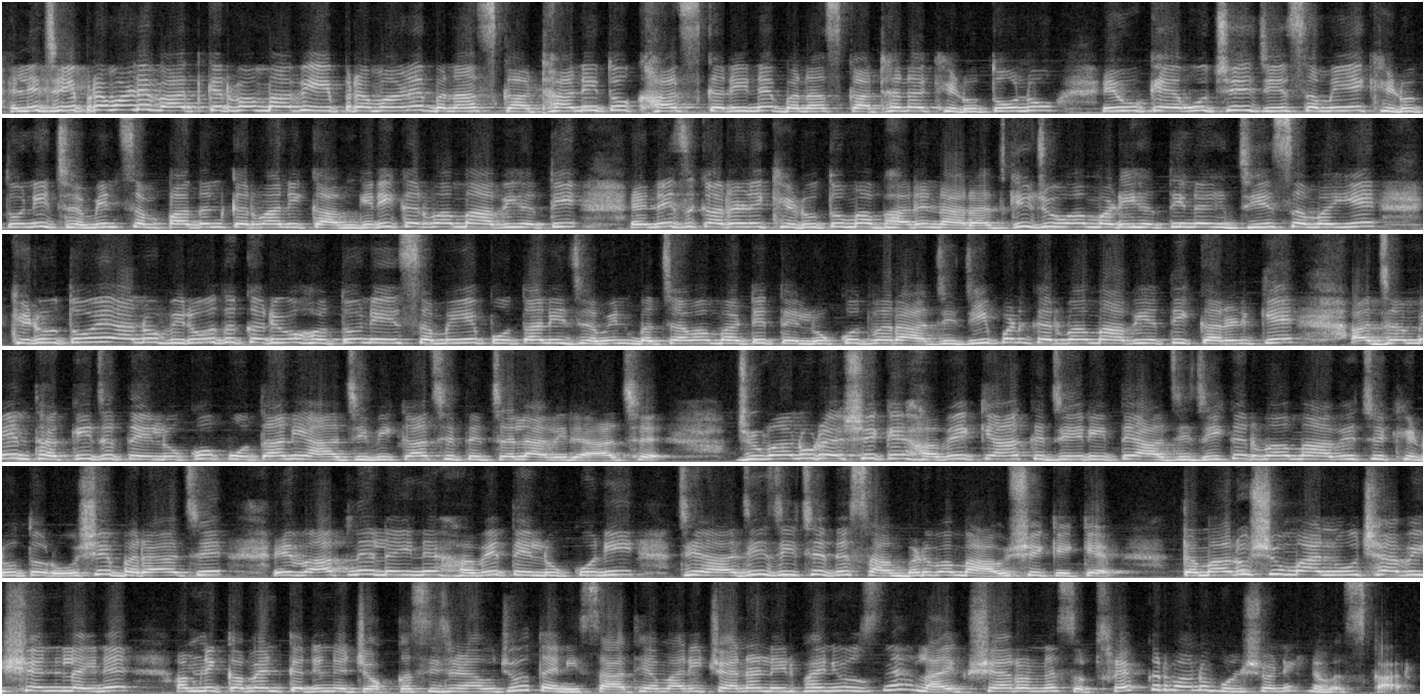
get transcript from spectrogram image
એટલે જે પ્રમાણે વાત કરવામાં આવી એ પ્રમાણે બનાસકાંઠાની તો ખાસ કરીને બનાસકાંઠાના ખેડૂતોનું એવું કહેવું છે, જે સમયે ખેડૂતોની જમીન સંપાદન કરવાની કામગીરી કરવામાં આવી હતી, એને જ કારણે ખેડૂતોમાં ભારે નારાજગી જોવા મળી હતી ને જે સમયે ખેડૂતોએ આનો વિરોધ કર્યો હતો ને એ સમયે પોતાની જમીન બચાવવા માટે તે લોકો દ્વારા આજીજી પણ કરવામાં આવી હતી, કારણ કે આ જમીન થકી જ તે લોકો પોતાની આજીવિકા છે તે ચલાવી રહ્યા છે. જોવાનું રહેશે કે હવે ક્યાંક જે રીતે આજીજી કરવામાં આવે છે, ખેડૂતો રોષે ભરાયા છે એ વાતને લઈને હવે તે લોકોની જે આજીજી છે તે સાંભળવામાં આવશે કે કેમ. તમારું શું માનવું છે આ વિષયને લઈને? અમને કમેન્ટ કરીને ચોક્કસથી જણાવજો. તેની સાથે અમારી ચેનલ નિર્ભય ન્યૂઝને લાઇક શેર અને સબસ્ક્રાઇબ કરવાનું ભૂલશો નહીં. નમસ્કાર.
